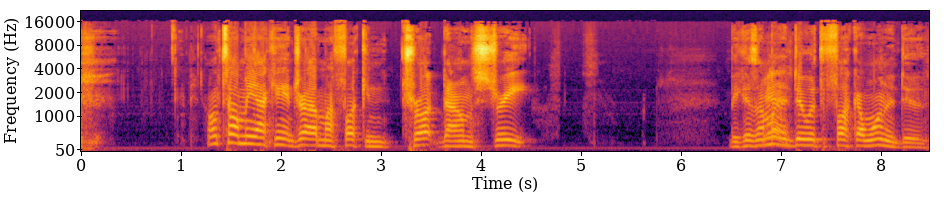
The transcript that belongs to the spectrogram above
don't tell me I can't drive my fucking truck down the street because I'm Yeah. going to do what the fuck I want to do.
